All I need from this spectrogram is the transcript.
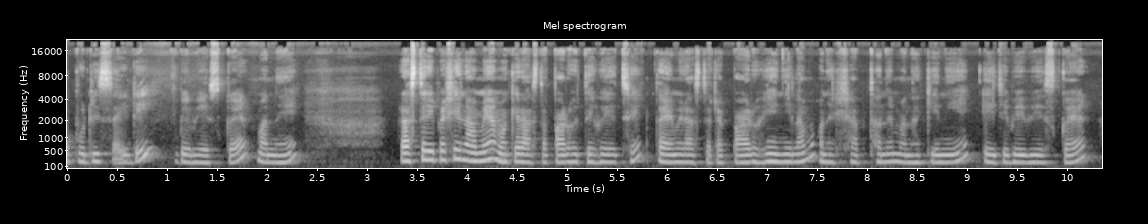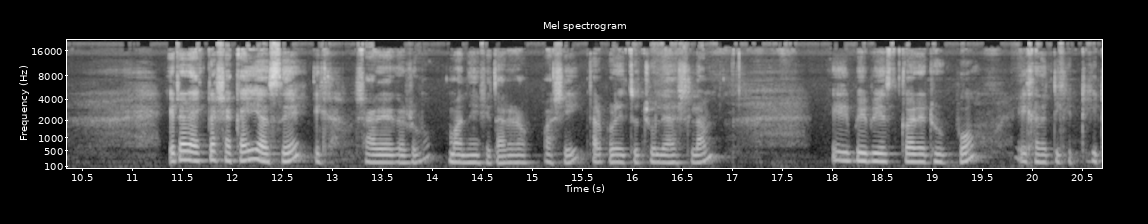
অপোজিট সাইডেই বেবি স্কোয়ার মানে রাস্তার এই পাশে নামে আমাকে রাস্তা পার হতে হয়েছে, তাই আমি রাস্তাটা পার হয়ে নিলাম অনেক সাবধানে মানাকে নিয়ে, এই যে বেবি স্কোয়ার। এটার একটা শাখাই আছে সাড়ে এগারো মানে এসে তার পাশেই। তারপরে তো চলে আসলাম। এই বেবি স্কোয়ারে ঢুকবো। এখানে টিকিট টিকিট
